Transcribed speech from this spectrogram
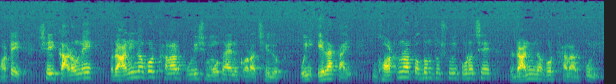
ঘটে, সেই কারণে রানীনগর থানার পুলিশ মোতায়েন করা ছিল ওই এলাকায়। ঘটনা তদন্ত শুরু করেছে রানীনগর থানার পুলিশ।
